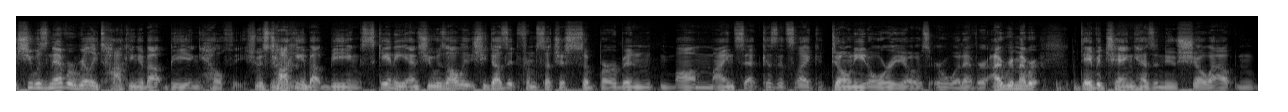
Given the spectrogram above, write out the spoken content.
she was never really talking about being healthy. She was talking about being skinny, and she was always she does it from such a suburban mom mindset because it's like don't eat Oreos or whatever. I remember David Chang has a new show out, and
